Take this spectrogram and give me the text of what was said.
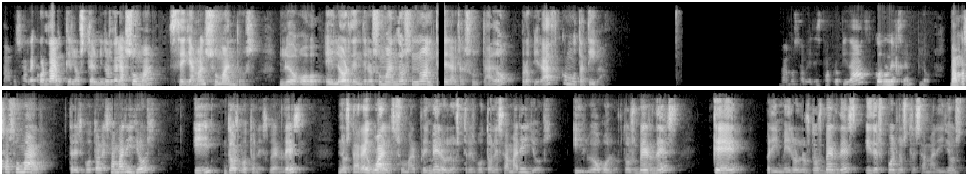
Vamos a recordar que los términos de la suma se llaman sumandos Luego, el orden de los sumandos no altera el resultado. Propiedad conmutativa. Vamos a ver esta propiedad con un ejemplo. Vamos a sumar tres botones amarillos y dos botones verdes. Nos dará igual sumar primero los tres botones amarillos y luego los dos verdes que primero los dos verdes y después los tres amarillos,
